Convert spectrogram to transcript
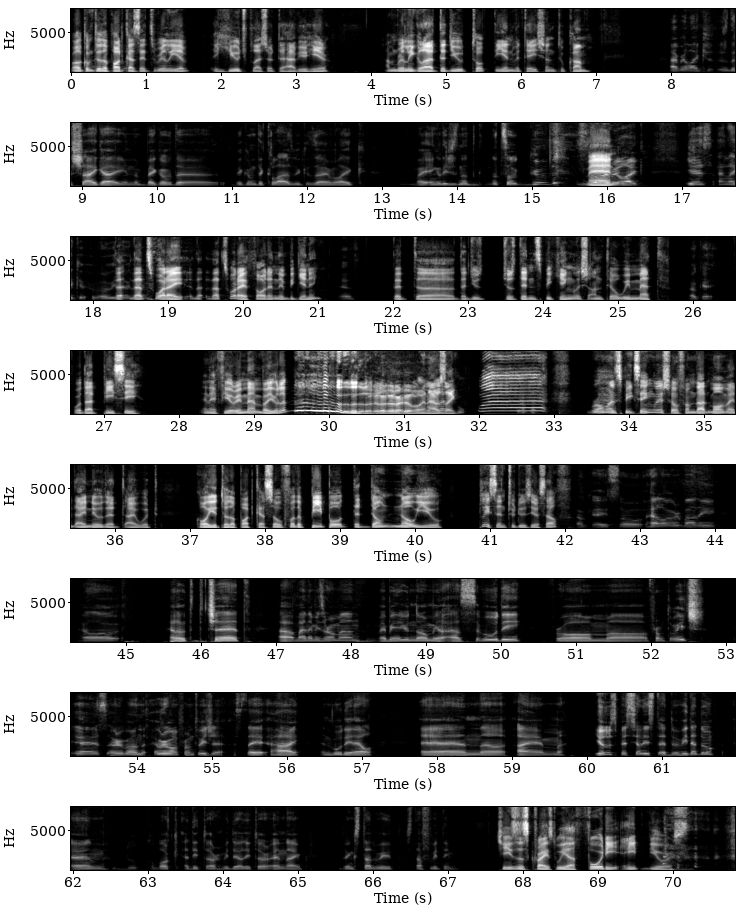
Welcome to the podcast. It's really a, a huge pleasure to have you here. I'm really glad that you took the invitation to come. I feel like the shy guy in the back of the back of the class because I'm like my English is not not so good. so Man. I feel like yes, I like it. That, that's games." what I th- that's what I thought in the beginning Yes. that uh, that you just didn't speak English until we met Okay. for that PC. And if you remember, you were like, and I was like, what? Roman speaks English. So from that moment, I knew that I would call you to the podcast. So for the people that don't know you, please introduce yourself. Okay. So hello everybody. Hello. Hello to the chat. Uh, my name is Roman. Maybe you know me as Vvudy from uh, from Twitch. Yes, everyone everyone from Twitch uh, say hi and Vvudy L. And uh, I am YouTube specialist at Vidadu and do clock editor, video editor, and I'm doing stuff with stuff with him. Jesus Christ, we have 48 viewers.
